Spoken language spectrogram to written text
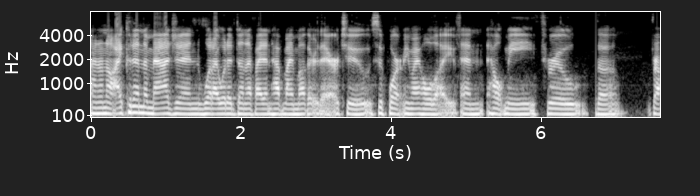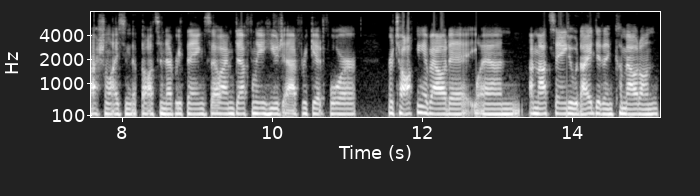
I don't know, I couldn't imagine what I would have done if I didn't have my mother there to support me my whole life and help me through the rationalizing the thoughts and everything. So I'm definitely a huge advocate for for talking about it. And I'm not saying do what I did and come out on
